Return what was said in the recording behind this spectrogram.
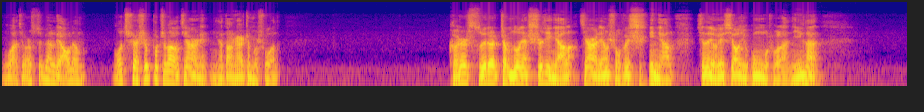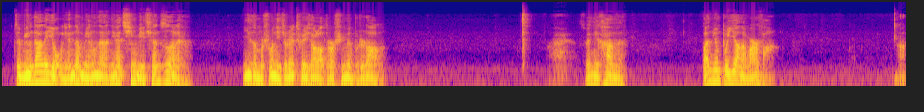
我就是随便聊聊嘛。我确实不知道有歼二零，你看当时还这么说的。可是随着这么多年，十几年了，歼二零首飞十几年了，现在有些消息公布出来，你一看，这名单里有您的名字，你还亲笔签字了呀？你怎么说你就这退休老头什么也不知道啊？哎，所以你看看。完全不一样的玩法。啊，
